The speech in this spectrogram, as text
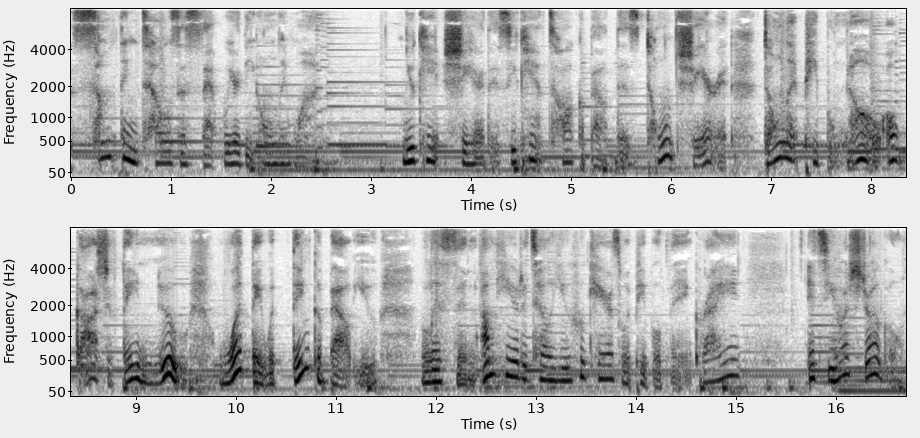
something tells us that we're the only one. You can't share this. You can't talk about this. Don't share it. Don't let people know. Oh gosh, if they knew what they would think about you. Listen, I'm here to tell you who cares what people think, right? It's your struggle,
